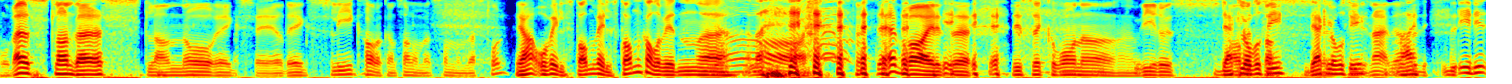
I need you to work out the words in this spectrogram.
Og Vestland, Vestland, når jeg ser deg slik Har dere en sang om, sånn om Vestfold? Ja, og velstand, velstand kaller vi den. Ja, det er bra i disse, disse koronavirus... Det er ikke lov å si. Det er ikke lov å si. Nei, Nei. de, de,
